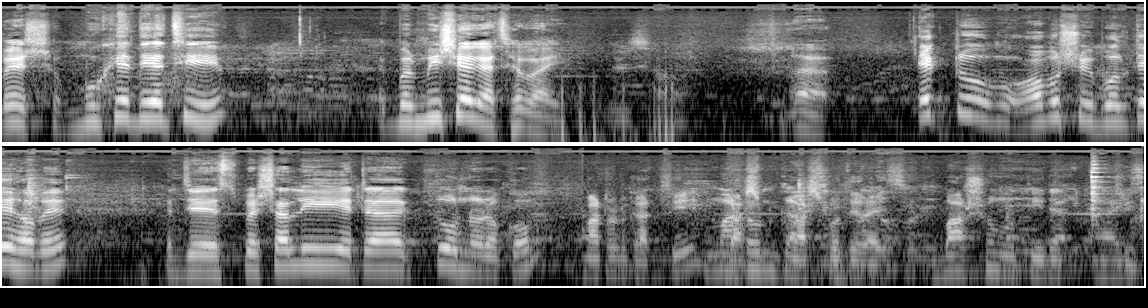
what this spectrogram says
বেশ মুখে দিয়েছি একবার মিশে গেছে ভাই। হ্যাঁ, একটু অবশ্যই বলতেই হবে যে স্পেশালি এটা একটু অন্যরকম। মাটন কাচ্ছি মাটন বাস- বাসমতি রাইস বাসমতি রাইস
